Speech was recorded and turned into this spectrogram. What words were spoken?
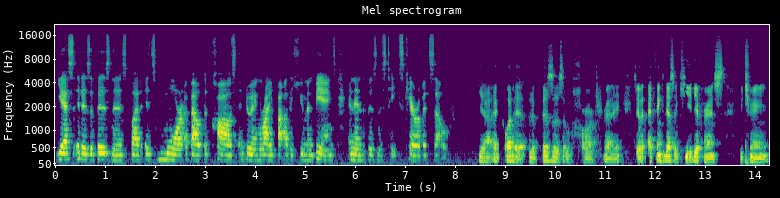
Yes, it is a business, but it's more about the cause and doing right by other human beings. And then the business takes care of itself. Yeah, I call it the business of heart, right? So I think that's a key difference between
